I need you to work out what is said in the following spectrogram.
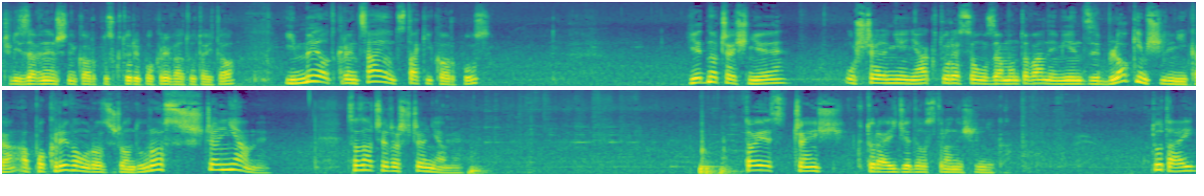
czyli zewnętrzny korpus, który pokrywa tutaj to. I my odkręcając taki korpus, jednocześnie uszczelnienia, które są zamontowane między blokiem silnika a pokrywą rozrządu, rozszczelniamy. Co znaczy rozszczelniamy? To jest część, która idzie do strony silnika. Tutaj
